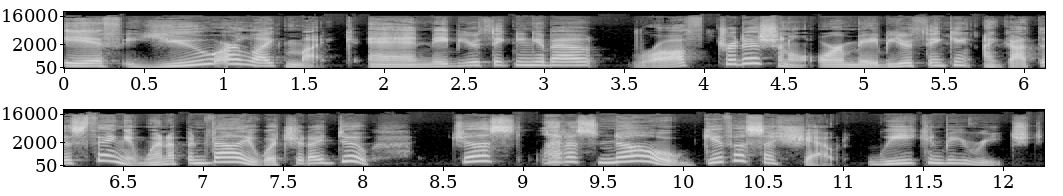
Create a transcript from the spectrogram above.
If you are like Mike and maybe you're thinking about Roth traditional, or maybe you're thinking, I got this thing, it went up in value. What should I do? Just let us know. Give us a shout. We can be reached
